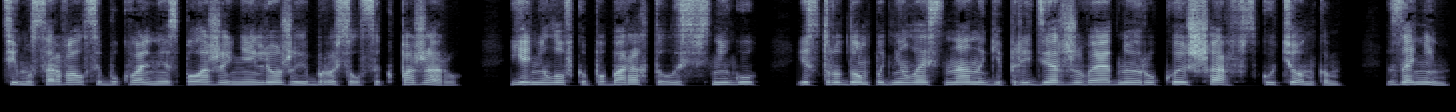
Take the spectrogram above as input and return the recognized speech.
Тима сорвался буквально из положения лежа и бросился к пожару. Я неловко побарахталась в снегу и с трудом поднялась на ноги, придерживая одной рукой шарф с кутенком. За ним.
